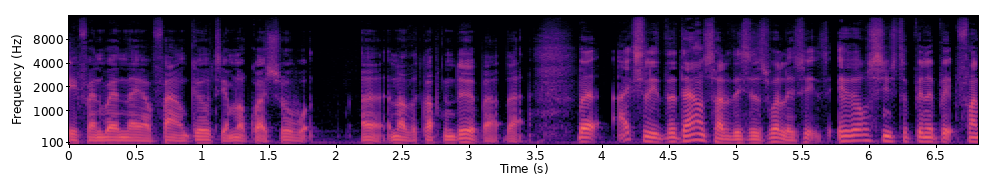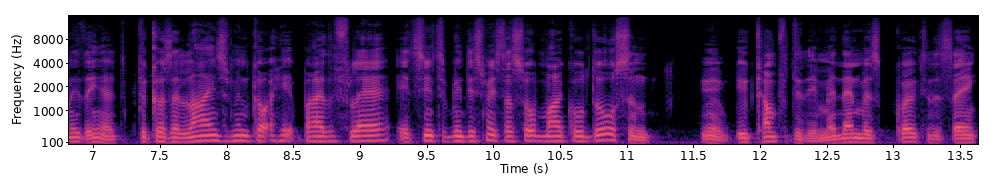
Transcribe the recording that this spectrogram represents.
if and when they are found guilty. I'm not quite sure what uh, another club can do about that. But actually, the downside of this as well is it, it all seems to have been a bit funny that, you know, because a linesman got hit by the flare, it seems to have been dismissed. I saw Michael Dawson, you know, who comforted him and then was quoted as saying,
